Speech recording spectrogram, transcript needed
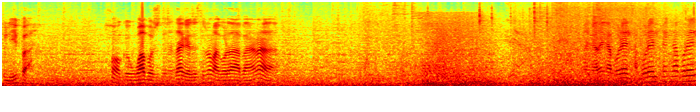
Flipa. Oh, qué guapos estos ataques. Estos no me acordaba para nada. Venga, venga, por él, a por él, venga, por él.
